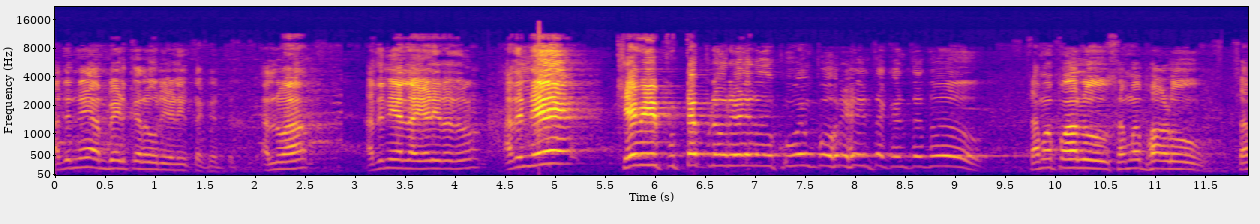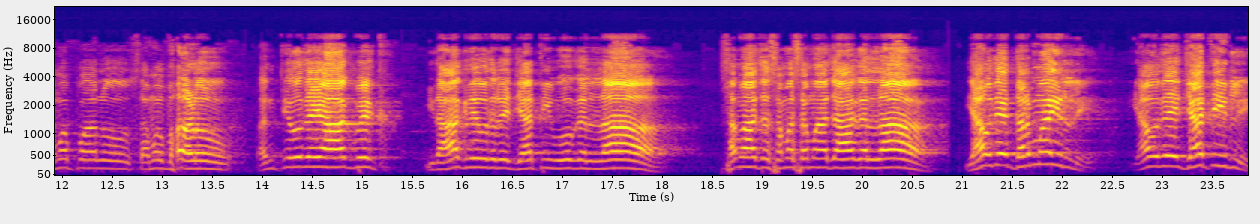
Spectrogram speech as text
ಅದನ್ನೇ ಅಂಬೇಡ್ಕರ್ ಅವರು ಹೇಳಿರ್ತಕ್ಕಂಥದ್ದು. ಅಲ್ವಾ? ಅದನ್ನೇ ಎಲ್ಲ ಹೇಳಿರೋದು. ಅದನ್ನೇ ವಿ ಪುಟ್ಟಪ್ಪನವರು ಹೇಳಿರೋದು ಕುವೆಂಪು ಅವರು ಹೇಳಿರ್ತಕ್ಕಂಥದ್ದು. ಸಮಪಾಲು, ಸಮಬಾಳು ಸಮಪಾಲು, ಸಮಬಾಳು. ಅಂತ್ಯೋದಯ ಆಗ್ಬೇಕು. ಇದಾಗದೆ ಹೋದರೆ ಜಾತಿ ಹೋಗಲ್ಲ. ಸಮಾಜ ಸಮ ಸಮಾಜ ಆಗಲ್ಲ. ಯಾವುದೇ ಧರ್ಮ ಇರಲಿ, ಯಾವುದೇ ಜಾತಿ ಇರಲಿ.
